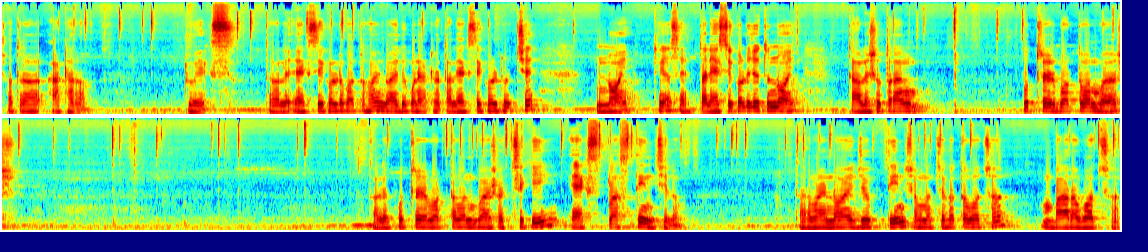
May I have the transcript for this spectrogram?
সতেরো, আঠারো টু এক্স তাহলে এক্স ইকুয়াল টু কত হয়? নয় দুগুণ আঠারো। তাহলে এক্স ইকুয়াল টু হচ্ছে নয়, ঠিক আছে? তাহলে এক্স ইকুয়াল টু যেহেতু নয়, তাহলে সুতরাং পুত্রের বর্তমান বয়স, তাহলে পুত্রের বর্তমান বয়স হচ্ছে কি? এক্স প্লাস তিন ছিল। তার মানে নয় যোগ তিন সমান হচ্ছে কত বছর? বারো বছর।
